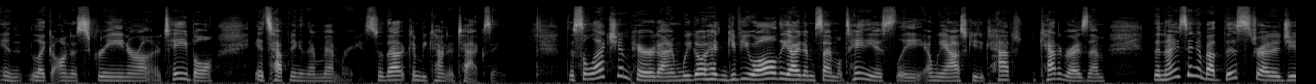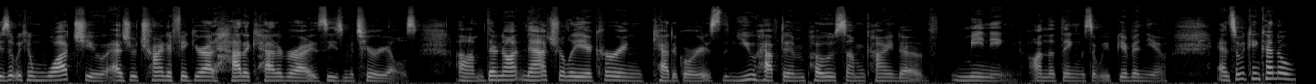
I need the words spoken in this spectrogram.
in like on a screen or on a table. It's happening in their memory. So that can be kind of taxing. The selection paradigm, we go ahead and give you all the items simultaneously and we ask you to cat categorize them. The nice thing about this strategy is that we can watch you as you're trying to figure out how to categorize these materials. Um, they're not naturally occurring categories. You have to impose some kind of meaning on the things that we've given you. And so we can kind of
